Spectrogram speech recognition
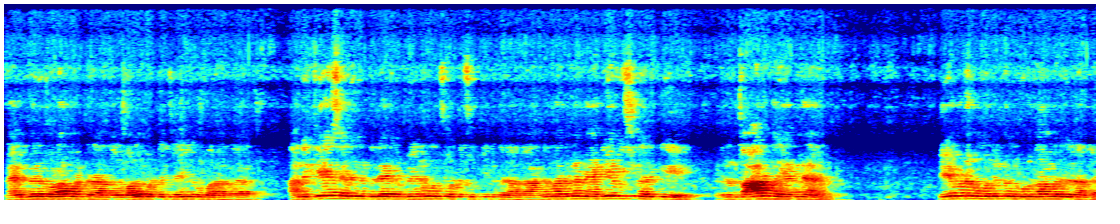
நிறைய பேர் கொலை பண்றாங்க கொலை பட்டு ஜெயிலுக்கு போறாங்க. அந்த கேஸ் எடுக்கிறதுல எங்க பெருமை சொல்லிட்டு சுத்திட்டு இருக்கிறாங்க. அந்த மாதிரிலாம் நிறைய விஷயம் இருக்கு. இதுக்கு காரணம் என்ன? தேவனை முதல்ல கொடுக்காம இருக்கிறாங்க.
